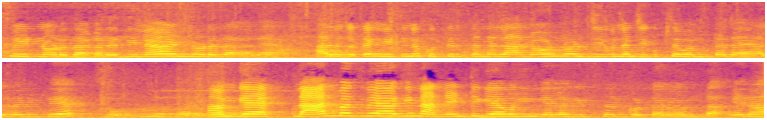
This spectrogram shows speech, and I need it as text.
ಸ್ವೀಟ್ ನೋಡೋದಾಗದೆ, ದಿನಾ ಹಣ್ಣು ನೋಡೋದಾಗದೆ, ಅದ್ರ ಜೊತೆಗೆ ನಿತಿನೂ ಕೂತಿರ್ತಾನಲ್ಲ, ನೋಡ್ ನೋಡ್ ಜೀವನ ಜಿಗುಪ್ಸೆ ಬಂದ್ಬಿಟ್ಟದೆ, ಅಲ್ವಾ ನಿತಿ? ಹಂಗೆ, ನಾನ್ ಮದ್ವೆ ಆಗಿ ನನ್ನ ಹೆಂಡತಿಗೆ ಯಾವಾಗ ಹಿಂಗೆಲ್ಲ ಗಿಫ್ಟ್ ತಂದು ಕೊಟ್ಟರು ಅಂತ, ಏನೋ?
